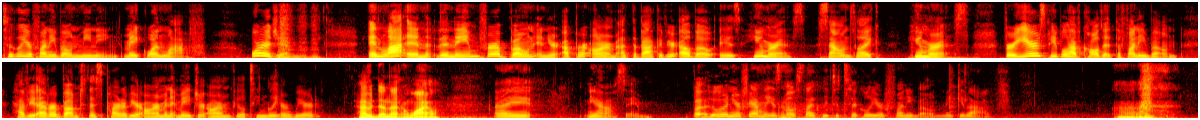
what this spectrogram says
Tickle your funny bone meaning make one laugh. Origin. In Latin, the name for a bone in your upper arm at the back of your elbow is humerus. Sounds like humorous. For years, people have called it the funny bone. Have you ever bumped this part of your arm and it made your arm feel tingly or weird? I Haven't done that in a while. I, yeah, same. But who in your family is most likely to tickle your funny bone, make you laugh? Uh,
